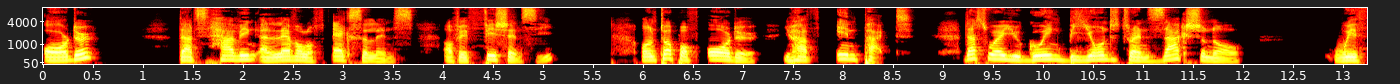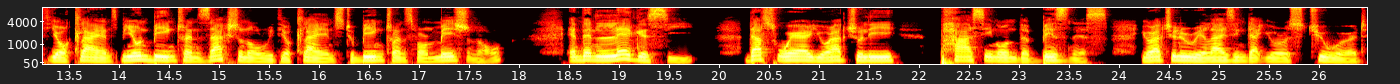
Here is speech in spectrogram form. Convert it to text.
order, that's having a level of excellence, of efficiency. On top of order, you have impact. That's where you're going beyond transactional with your clients, beyond being transactional with your clients to being transformational. And then legacy, that's where you're actually passing on the business. You're actually realizing that you're a steward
